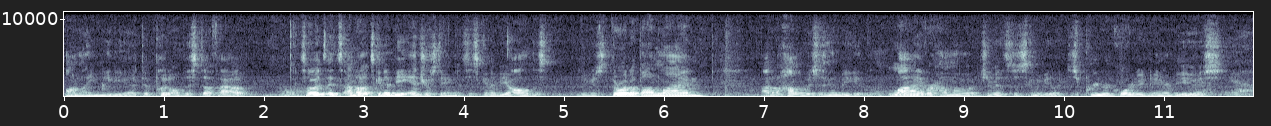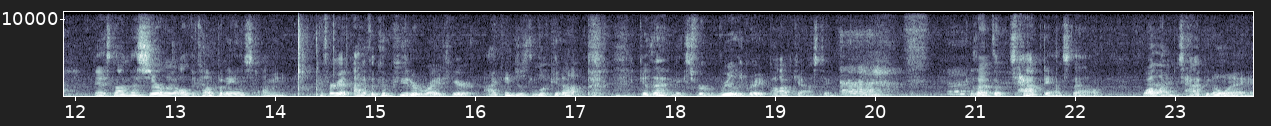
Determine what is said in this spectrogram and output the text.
online media to put all this stuff out. Oh. So it's, it's I don't know it's gonna be interesting. It's just gonna be all just you just throw it up online. I don't know how much is gonna be live or how much of it's just gonna be like just pre-recorded interviews. Yeah. And it's not necessarily all the companies. I mean, I forget. I have a computer right here. I can just look it up because that makes for really great podcasting. Uh, Because I have to tap dance now while I'm tapping away.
